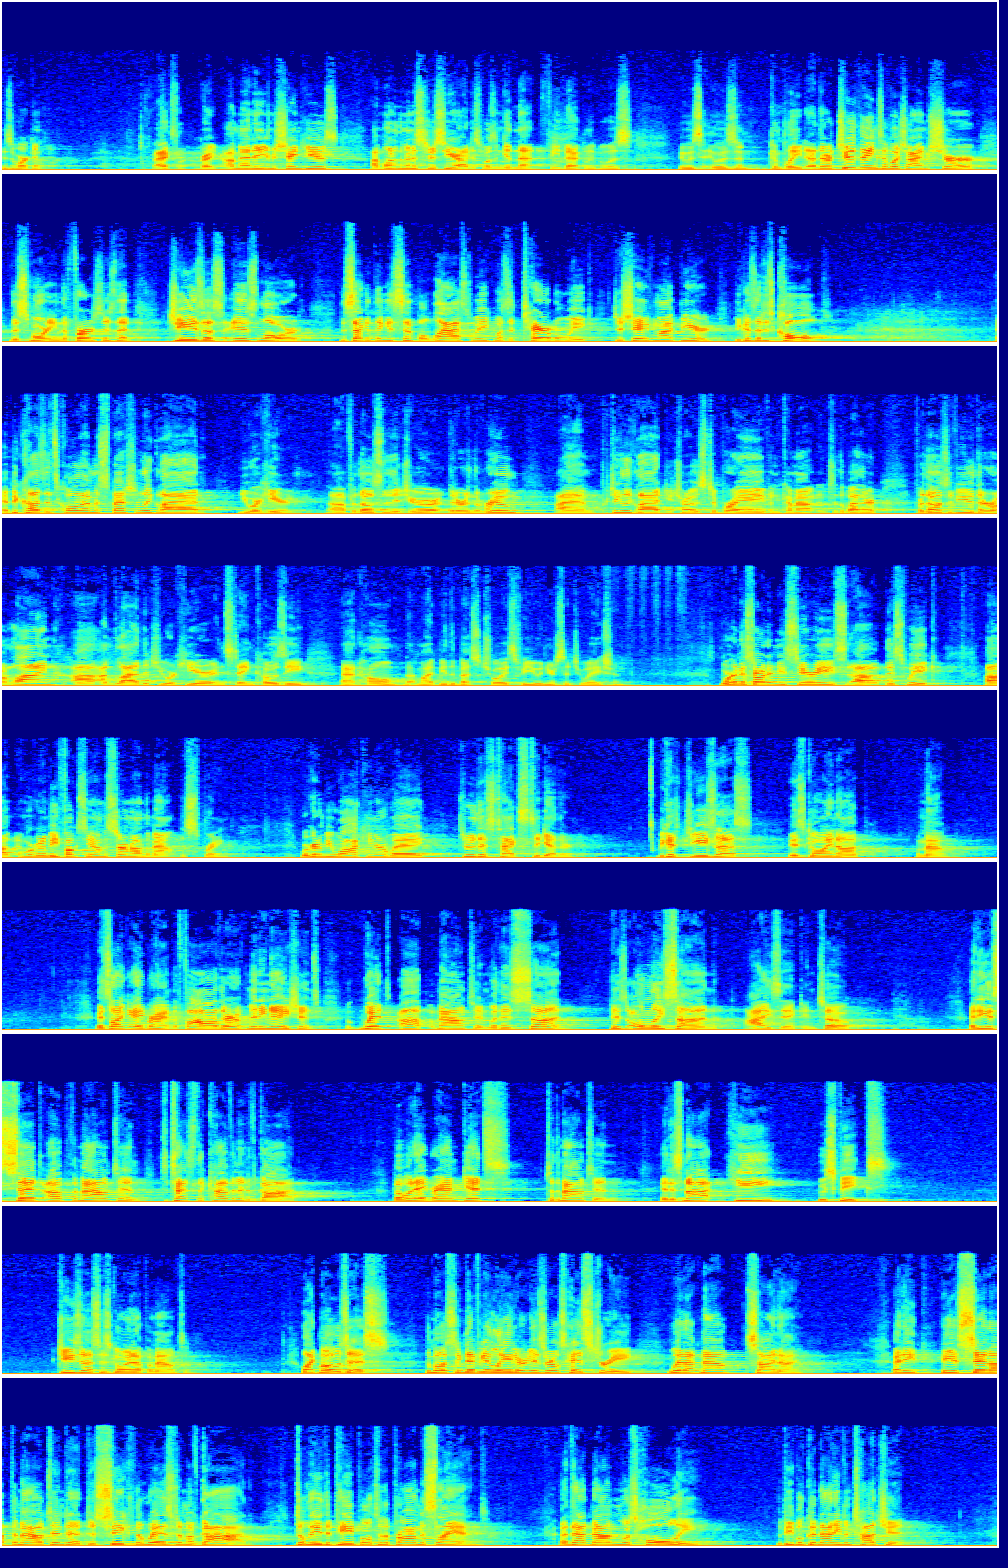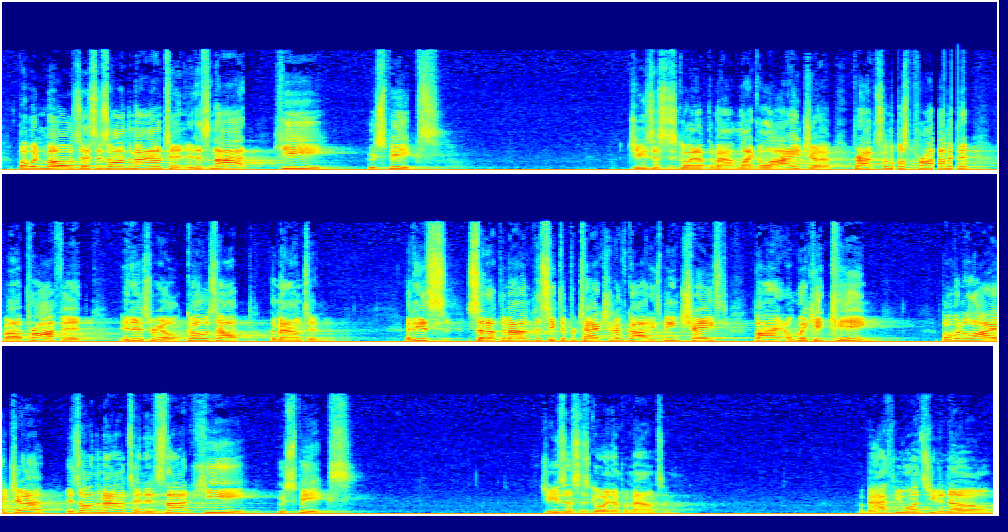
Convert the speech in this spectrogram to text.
Is it working? Excellent. Great. I'm my Shane Hughes. I'm one of the ministers here. I just wasn't getting that feedback loop. It was, it was, it was incomplete. Uh, there are two things of which I am sure this morning. The first is that Jesus is Lord. The second thing is simple. Last week was a terrible week to shave my beard because it is cold. and because it's cold, I'm especially glad you are here. Uh, for those that, you that are in the room, I am particularly glad you chose to brave and come out into the weather. For those of you that are online, uh, I'm glad that you are here and staying cozy at home. That might be the best choice for you in your situation. We're going to start a new series uh, this week, uh, and we're going to be focusing on the Sermon on the Mount this spring. We're going to be walking our way through this text together because Jesus is going up a mountain. It's like Abraham, the father of many nations, went up a mountain with his son, his only son, Isaac, in tow. And he is sent up the mountain to test the covenant of God. But when Abraham gets to the mountain, it is not he who speaks. Jesus is going up a mountain. Like Moses, the most significant leader in Israel's history, went up Mount Sinai. And he, he is sent up the mountain to, to seek the wisdom of God, to lead the people to the promised land. And that mountain was holy. The people could not even touch it. But when Moses is on the mountain, it is not he who speaks. Jesus is going up the mountain like Elijah, perhaps the most prominent uh, prophet in Israel, goes up the mountain. And he is sent up the mountain to seek the protection of God. He's being chased by a wicked king. But when Elijah is on the mountain, it is not he who speaks. Jesus is going up a mountain. But Matthew wants you to know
